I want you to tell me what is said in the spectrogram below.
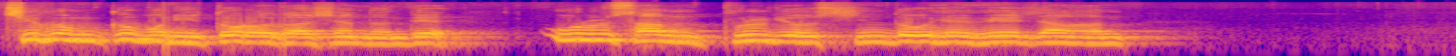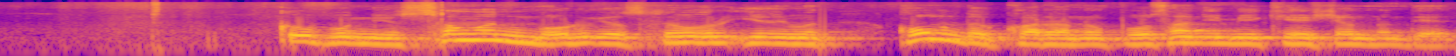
지금 그분이 돌아가셨는데 울산 불교 신도회 회장은 그분이 성은 모르겠어 성을 잊으면 공덕화라는 보사님이 계셨는데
